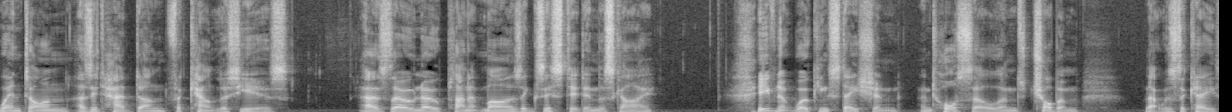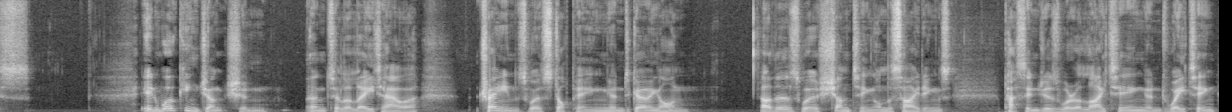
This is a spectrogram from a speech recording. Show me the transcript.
went on as it had done for countless years as though no planet Mars existed in the sky. Even at Woking Station and Horsell and Chobham, that was the case. In Woking Junction, until a late hour, trains were stopping and going on. Others were shunting on the sidings. Passengers were alighting and waiting,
